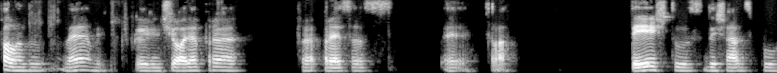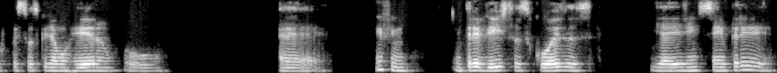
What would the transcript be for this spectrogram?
falando, né, amigo? Tipo, A gente olha para essas, é, sei lá, textos deixados por pessoas que já morreram, ou, é, enfim, entrevistas, coisas, e aí a gente sempre,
